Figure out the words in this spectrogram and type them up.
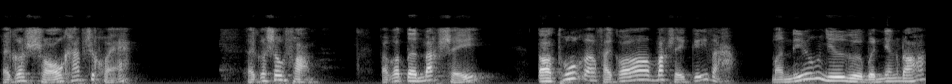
phải có sổ khám sức khỏe, phải có số phòng, phải có tên bác sĩ. To thuốc phải có bác sĩ ký vào. Mà nếu như người bệnh nhân đó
